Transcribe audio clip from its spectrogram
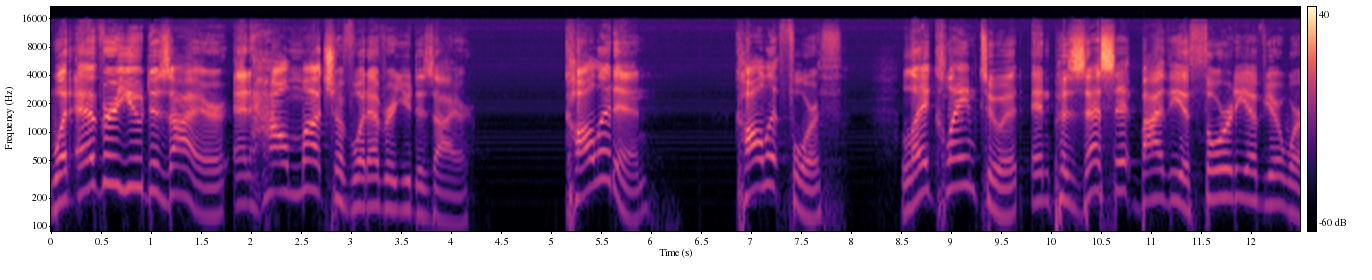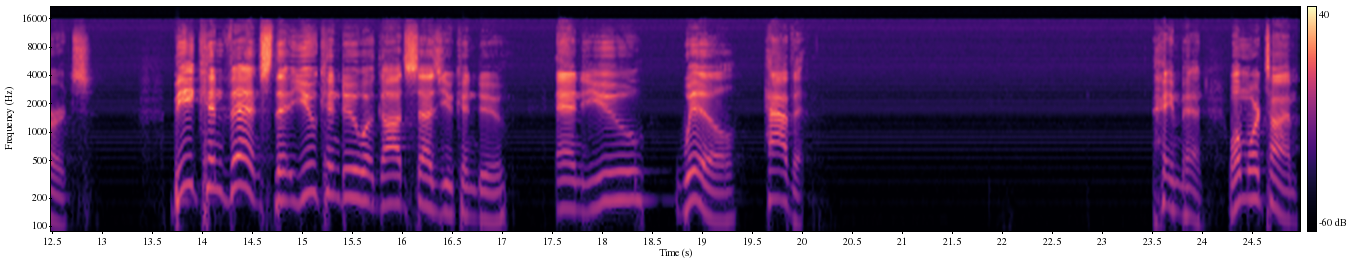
Whatever you desire and how much of whatever you desire, call it in, call it forth, lay claim to it, and possess it by the authority of your words. Be convinced that you can do what God says you can do and you will have it. Amen. One more time.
